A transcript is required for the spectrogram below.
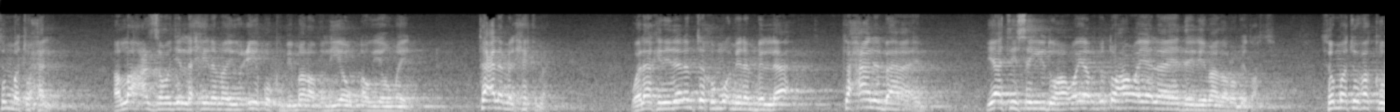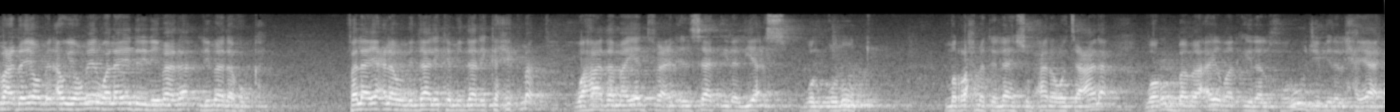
ثم تحل. الله عز وجل حينما يعيقك بمرض ليوم أو يومين تعلم الحكمة. ولكن إذا لم تكن مؤمنا بالله كحال البهائم يأتي سيدها ويربطها وهي لا يدري لماذا ربطت. ثم تفك بعد يوم أو يومين ولا يدري لماذا لماذا فكت. فلا يعلم من ذلك من ذلك حكمة. وهذا ما يدفع الإنسان إلى اليأس والقنوط من رحمة الله سبحانه وتعالى وربما أيضا إلى الخروج من الحياة.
